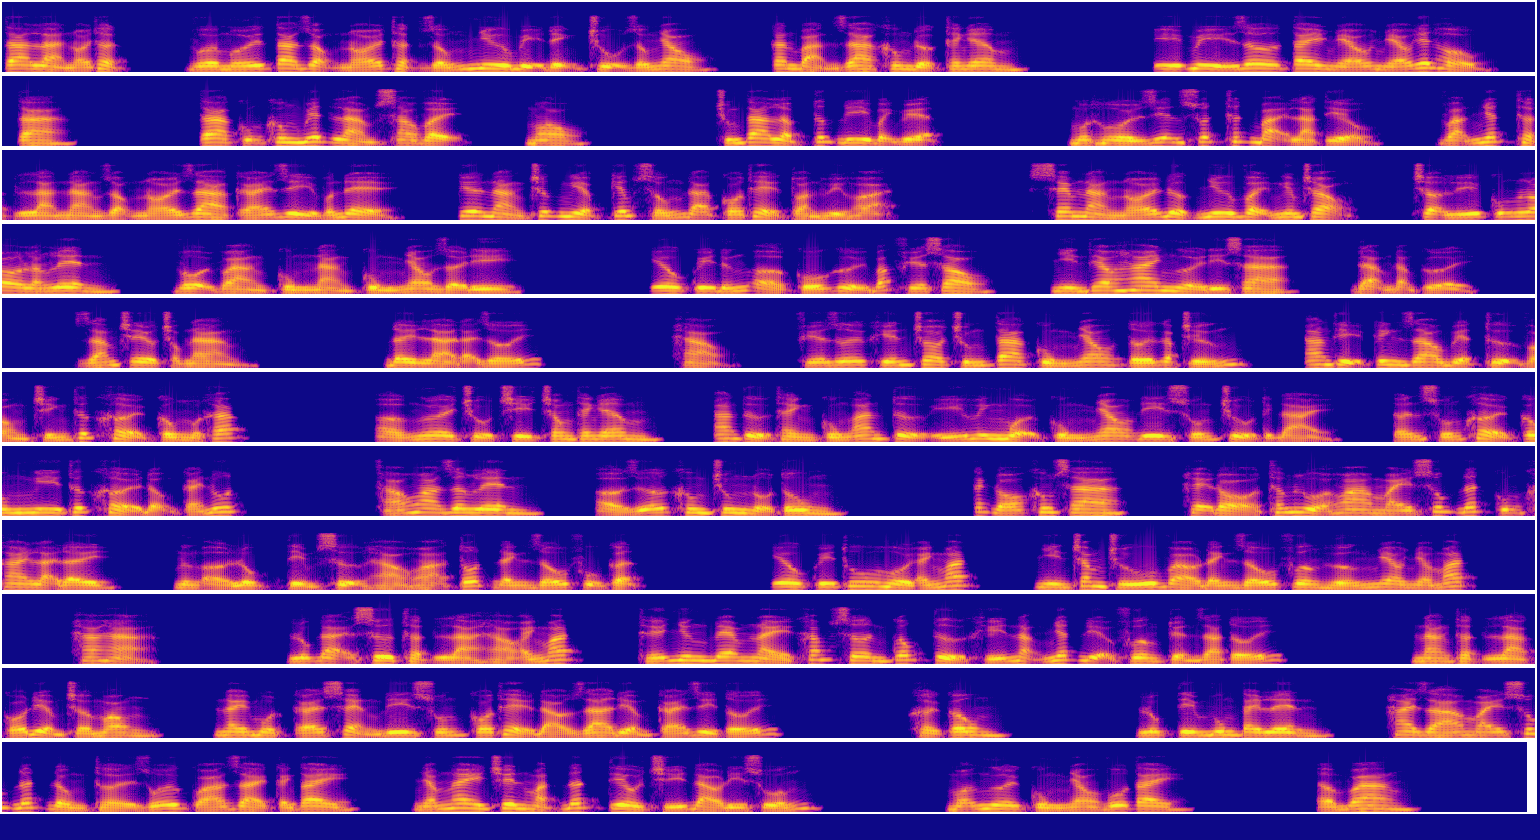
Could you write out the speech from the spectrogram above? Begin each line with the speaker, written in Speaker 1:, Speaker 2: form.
Speaker 1: Ta là nói thật, vừa mới ta giọng nói thật giống như bị định trụ giống nhau, căn bản ra không được thanh âm. Ý mì giơ tay méo méo hết hầu, ta, ta cũng không biết làm sao vậy, mau. Chúng ta lập tức đi bệnh viện. Một hồi diễn xuất thất bại là tiểu, vạn nhất thật là nàng giọng nói ra cái gì vấn đề, kia nàng chức nghiệp kiếp sống đã có thể toàn hủy hoại. Xem nàng nói được như vậy nghiêm trọng, trợ lý cũng lo lắng lên, vội vàng cùng nàng cùng nhau rời đi. Yêu quý đứng ở cố gửi bắc phía sau, nhìn theo hai người đi xa, đạm đạm cười. Dám trêu chọc nàng. Đây là đại giới. Hảo, phía dưới khiến cho chúng ta cùng nhau tới gặp chứng, an thị kinh giao biệt thự vòng chính thức khởi công một khắc. Ở người chủ trì trong thanh âm, An Tử Thành cùng An Tử Ý huynh muội cùng nhau đi xuống chủ tịch đài, ấn xuống khởi công nghi thức khởi động cái nút. Pháo hoa dâng lên, ở giữa không trung nổ tung. Cách đó không xa, hệ đỏ thâm lụa hoa máy xúc đất cũng khai lại đây, ngừng ở lục tìm sự hảo họa tốt đánh dấu phụ cận. Yêu quý thu hồi ánh mắt, nhìn chăm chú vào đánh dấu phương hướng nheo nheo mắt. Ha ha! Lục đại sư thật là hảo ánh mắt, thế nhưng đêm này khắp sơn cốc tử khí nặng nhất địa phương tuyển ra tới. Nàng thật là có điểm chờ mong, này một cái sẻng đi xuống có thể đào ra điểm cái gì tới. Khởi công. Lục tìm vung tay lên, hai giá máy xúc đất đồng thời duỗi quá dài cánh tay, nhắm ngay trên mặt đất tiêu chí đào đi xuống. Mọi người cùng nhau vỗ tay. ầm vang.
